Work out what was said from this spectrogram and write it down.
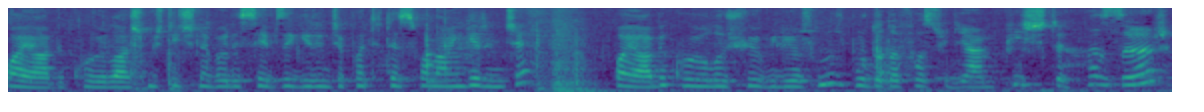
Bayağı bir koyulaşmıştı. İçine böyle sebze girince, patates falan girince bayağı bir koyulaşıyor biliyorsunuz. Burada da fasulyem pişti. Hazır.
